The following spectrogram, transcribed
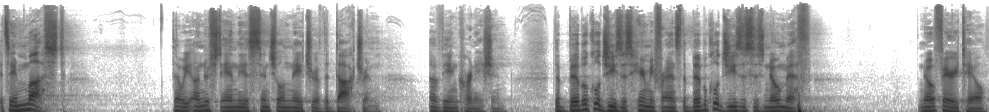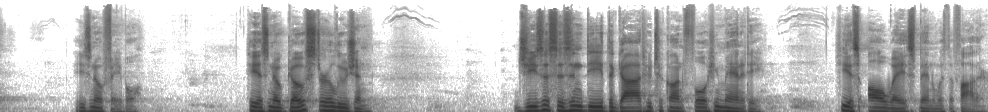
it's a must that we understand the essential nature of the doctrine of the incarnation. The biblical Jesus, hear me, friends, the biblical Jesus is no myth, no fairy tale, he's no fable, he is no ghost or illusion. Jesus is indeed the God who took on full humanity he has always been with the Father.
